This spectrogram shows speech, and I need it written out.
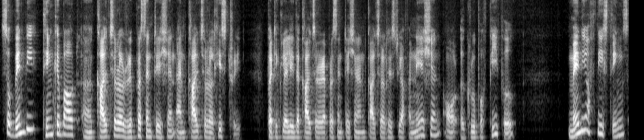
So when we think about uh, cultural representation and cultural history, particularly the cultural representation and cultural history of a nation or a group of people, many of these things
